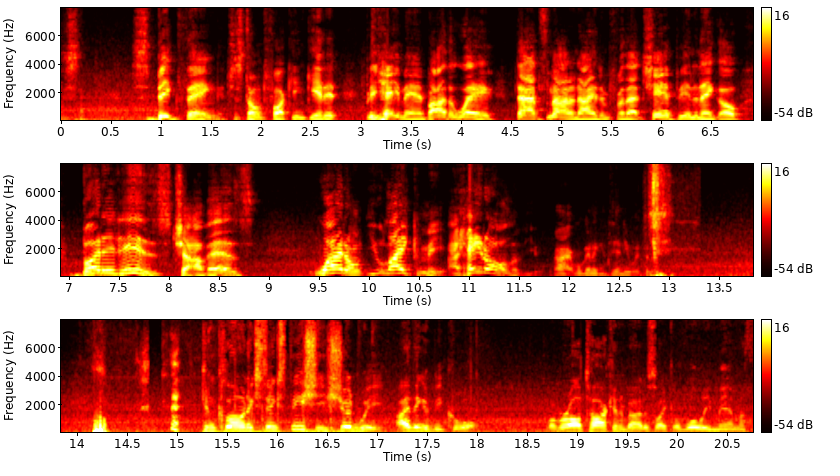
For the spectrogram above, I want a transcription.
It's, it's a big thing. Just don't fucking get it. But hey man, by the way, that's not an item for that champion. And they go, but it is, Chavez. Why don't you like me? I hate all of you. Alright, we're gonna continue with this. Can clone extinct species, should we? I think it'd be cool. What we're all talking about is like a woolly mammoth.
